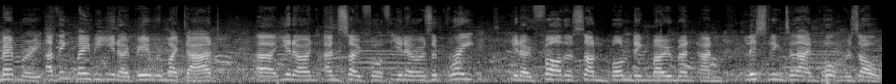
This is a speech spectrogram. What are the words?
memory. I think maybe, you know, being with my dad, uh, you know, and, and so forth. You know, it was a great, you know, father son bonding moment and listening to that important result.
